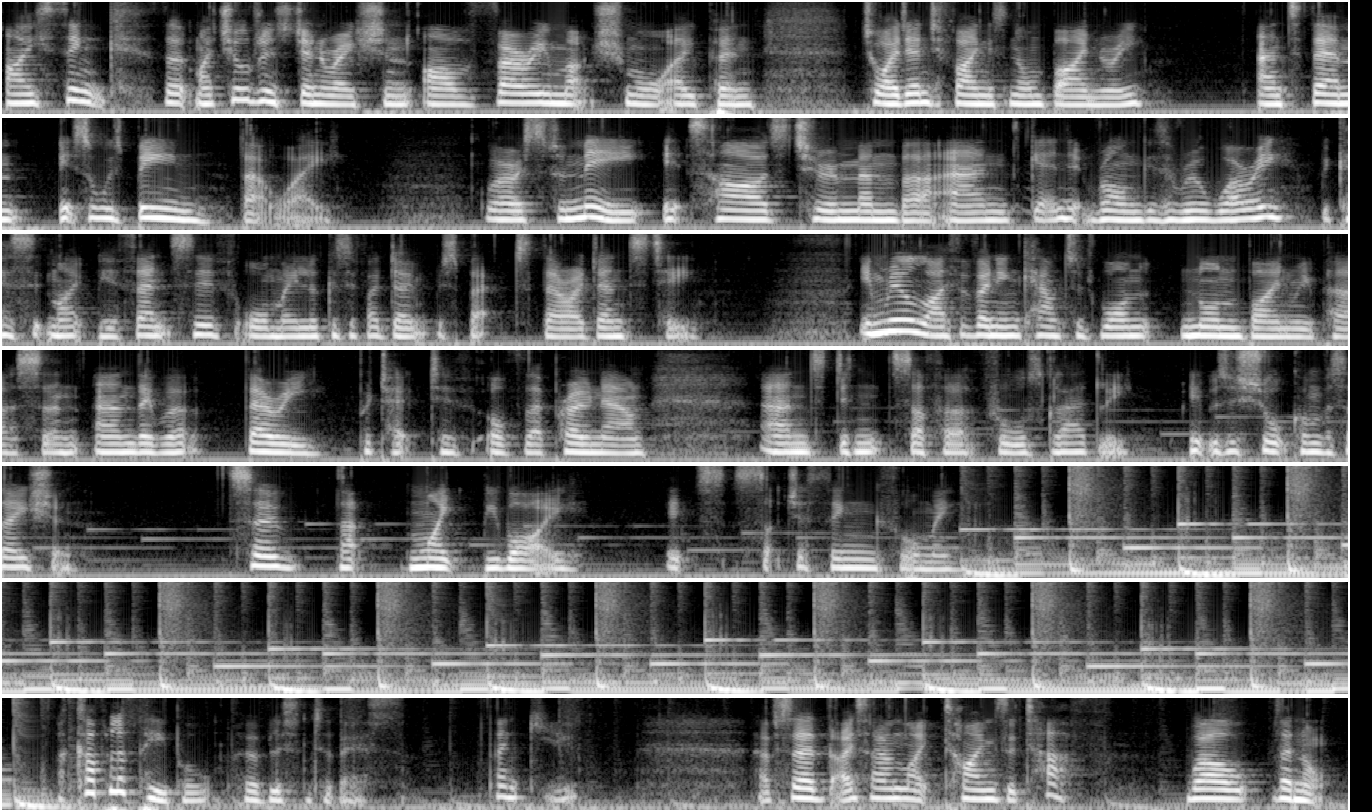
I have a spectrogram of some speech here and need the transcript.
I think that my children's generation are very much more open to identifying as non binary, and to them, it's always been that way. Whereas for me, it's hard to remember, and getting it wrong is a real worry because it might be offensive or may look as if I don't respect their identity. In real life, I've only encountered one non binary person, and they were very protective of their pronoun and didn't suffer fools gladly. It was a short conversation. So that might be why it's such a thing for me. A couple of people who have listened to this, thank you, have said that I sound like times are tough. Well, they're not.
